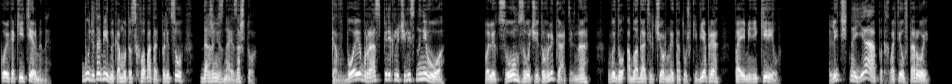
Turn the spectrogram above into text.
кое-какие термины. Будет обидно кому-то схлопотать по лицу, даже не зная за что. Ковбои в раз переключились на него. «По лицу звучит увлекательно», — выдал обладатель черной татушки вепря по имени Кирилл. «Лично я», — подхватил второй,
